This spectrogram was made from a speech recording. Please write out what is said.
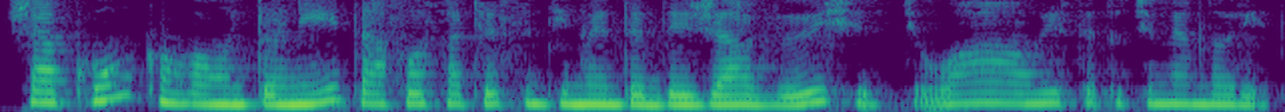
Și acum, când v-au întâlnit, a fost acest sentiment de deja vu și zice, wow, este tot ce mi-am dorit.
